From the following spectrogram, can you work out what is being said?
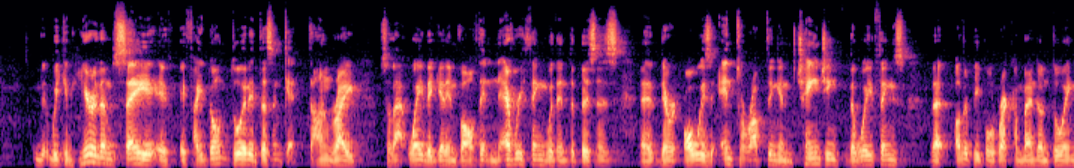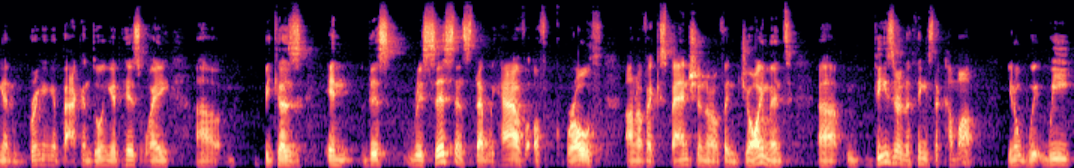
we can hear them say, if, if I don't do it, it doesn't get done right. So that way they get involved in everything within the business. Uh, they're always interrupting and changing the way things that other people recommend on doing and bringing it back and doing it his way. Uh, because in this resistance that we have of growth and of expansion and of enjoyment, uh, these are the things that come up. You know, we, we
